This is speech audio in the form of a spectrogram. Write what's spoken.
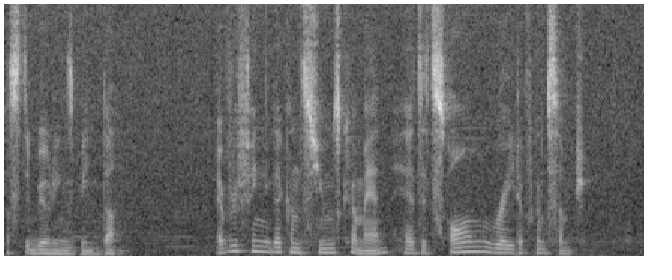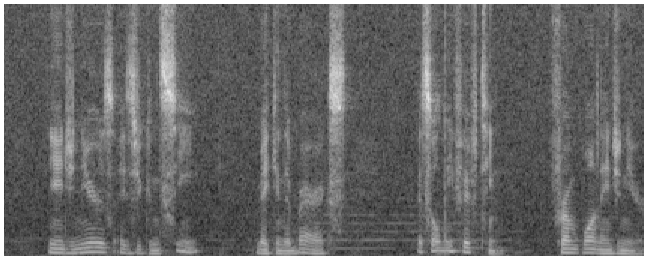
as the building is being done. Everything that consumes command has its own rate of consumption. The engineers, as you can see, making the barracks, it's only 15 from one engineer.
